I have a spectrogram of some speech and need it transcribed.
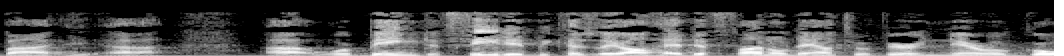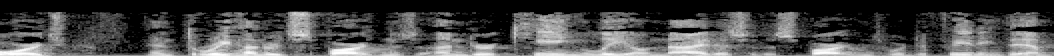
by, uh, uh, were being defeated because they all had to funnel down through a very narrow gorge and 300 Spartans under King Leonidas. So the Spartans were defeating them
